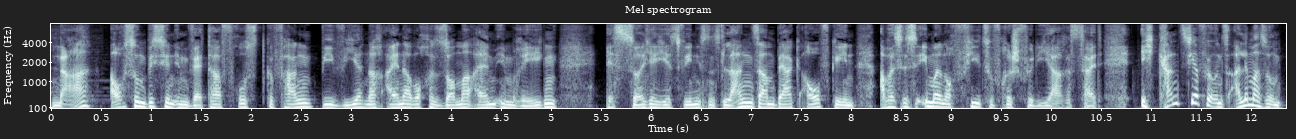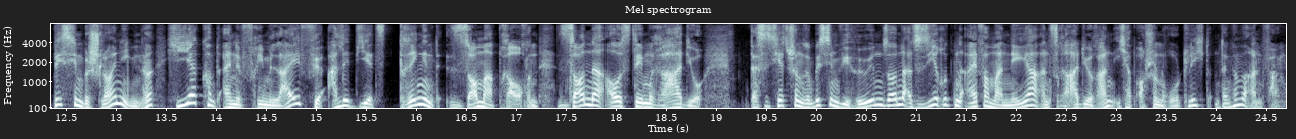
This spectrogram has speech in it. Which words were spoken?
Na, auch so ein bisschen im Wetterfrust gefangen, wie wir nach einer Woche Sommeralm im Regen. Es soll ja jetzt wenigstens langsam bergauf gehen, aber es ist immer noch viel zu frisch für die Jahreszeit. Ich kann's ja für uns alle mal so ein bisschen beschleunigen, ne? Hier kommt eine Friemelei für alle, die jetzt dringend Sommer brauchen. Sonne aus dem Radio. Das ist jetzt schon so ein bisschen wie Höhensonne, also Sie rücken einfach mal näher ans Radio ran. Ich habe auch schon Rotlicht und dann können wir anfangen.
